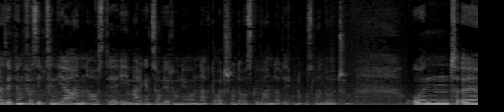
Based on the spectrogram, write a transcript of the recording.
Also ich bin vor 17 Jahren aus der ehemaligen Sowjetunion nach Deutschland ausgewandert. Ich bin Russlanddeutsche. Und äh,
